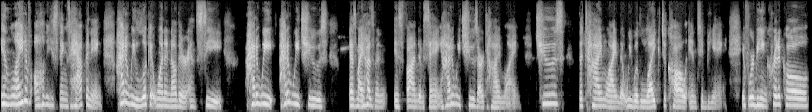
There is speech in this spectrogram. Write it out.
in light of all these things happening how do we look at one another and see how do we how do we choose as my husband is fond of saying, how do we choose our timeline? Choose the timeline that we would like to call into being. If we're being critical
